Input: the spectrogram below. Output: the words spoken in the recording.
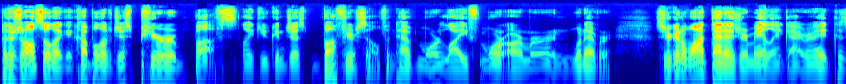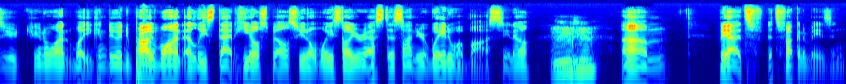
But there's also like a couple of just pure buffs. Like you can just buff yourself and have more life, more armor, and whatever. So you're gonna want that as your melee guy, right? Because you're you're gonna want what you can do, and you probably want at least that heal spell, so you don't waste all your Estus on your way to a boss. You know. Mm-hmm. Um, but yeah, it's it's fucking amazing.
